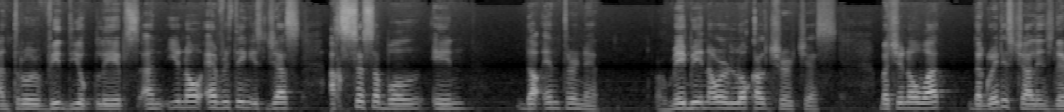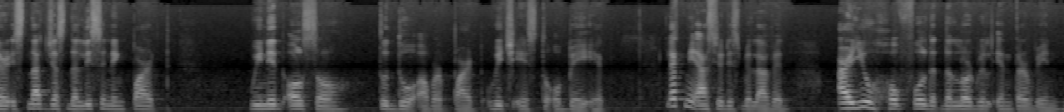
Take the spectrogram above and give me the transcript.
and through video clips. And you know, everything is just accessible in the internet or maybe in our local churches. But you know what? The greatest challenge there is not just the listening part. We need also to do our part, which is to obey it. Let me ask you this, beloved. Are you hopeful that the Lord will intervene?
